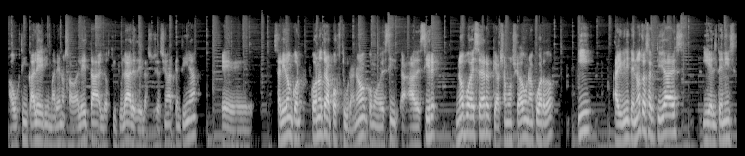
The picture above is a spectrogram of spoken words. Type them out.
Agustín Caleri, Mariano Zabaleta, los titulares de la Asociación Argentina, eh, salieron con, otra postura, ¿no? Como decir, a decir, no puede ser que hayamos llegado a un acuerdo y habiliten otras actividades y el tenis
